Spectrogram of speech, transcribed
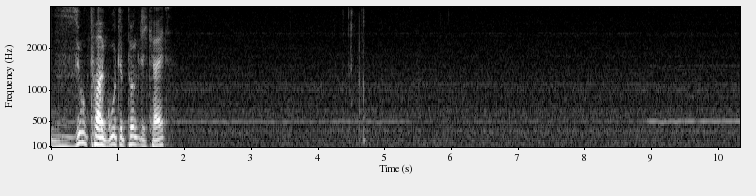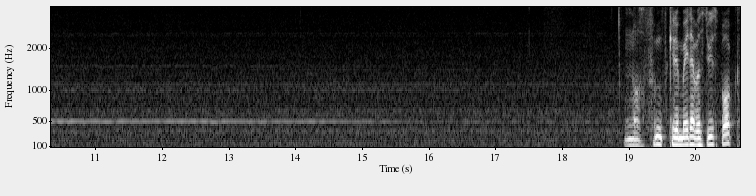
super gute Pünktlichkeit. Noch 5 Kilometer bis Duisburg.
